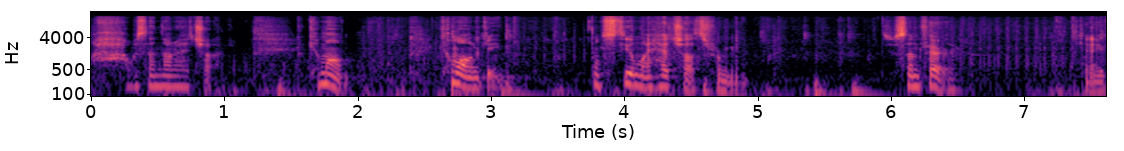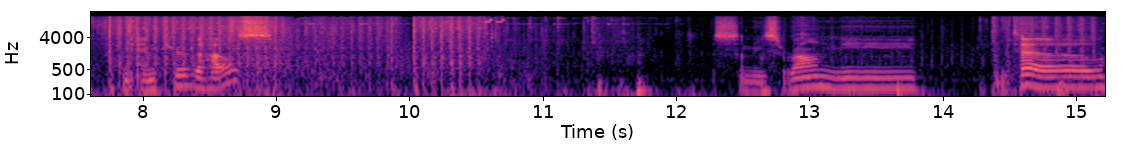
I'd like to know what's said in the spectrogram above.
Ah, was that not a headshot? Come on. Come on, game. Don't steal my headshots from me. It's just unfair. Can I fucking enter the house? Somebody's around me. Tell.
